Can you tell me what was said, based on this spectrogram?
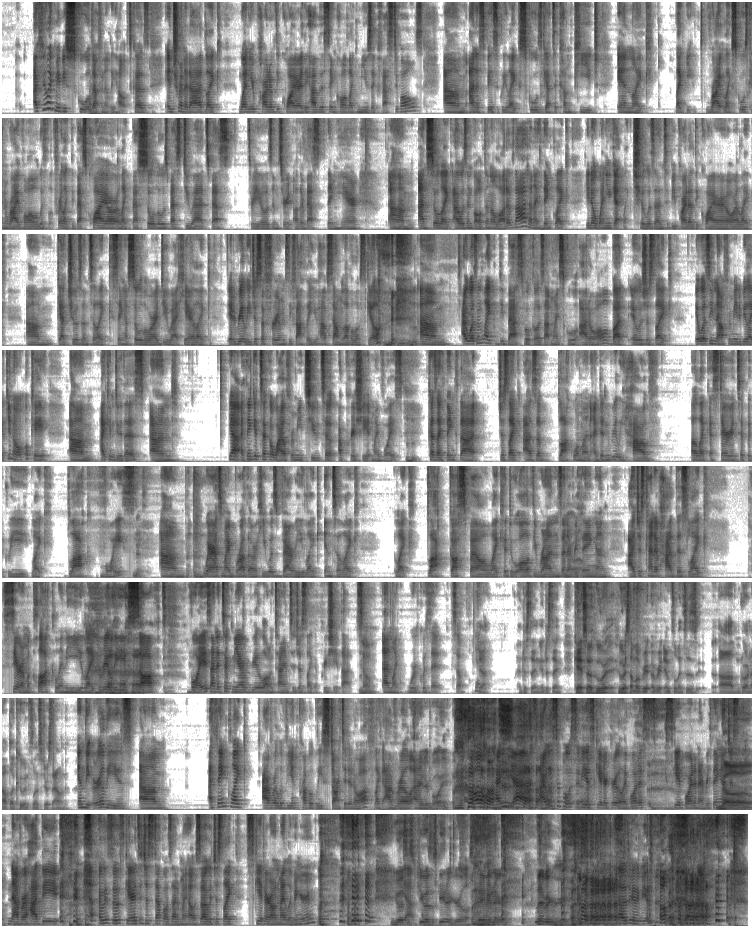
I feel like maybe school definitely helped because in Trinidad, like when you're part of the choir, they have this thing called like music festivals, um, and it's basically like schools get to compete in like like right like schools can rival with for like the best choir or like best solos, best duets, best trios, insert other best thing here. Um, and so like I was involved in a lot of that, and I think like you know when you get like chosen to be part of the choir or like um, get chosen to like sing a solo or a duet here, like it really just affirms the fact that you have some level of skill. um, I wasn't like the best vocalist at my school at all, but it was just like it was enough for me to be like, you know, okay, um, I can do this. And yeah, I think it took a while for me to to appreciate my voice because I think that just like as a black woman, I didn't really have a like a stereotypically like black voice. Yes. Um, whereas my brother, he was very like into like like black gospel, like could do all of the runs and Yeah, everything, and I just kind of had this like Sarah McLachlan-y, like really soft voice, and it took me a real long time to just like appreciate that. So and like work with it. So yeah. Yeah. Interesting, interesting. Okay, so who are who are some of your of your influences um, growing up? Like who influenced your sound? in the earlys, um, I think like Avril Lavigne probably started it off, like Avril Skater and boy. oh heck yes, I was supposed to be a skater girl. I bought a s- skateboard and everything. I just never had the. I was so scared to just step outside of my house, so I would just like skate on my living room. You was Yeah. she was a skater girl, stayed in her living room. that was really beautiful.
